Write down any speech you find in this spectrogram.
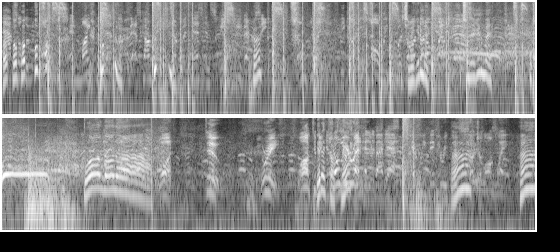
Hop hop hop. hop. Ha? İçime girme. İçime girme. Gol gol. Nereye kalktı ya? Ha? Ha?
